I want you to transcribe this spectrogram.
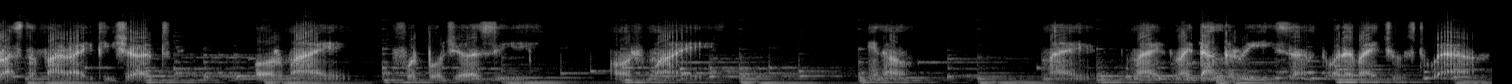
Rastafari t-shirt or my football jersey or my you know my my my dungarees and whatever I choose to wear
